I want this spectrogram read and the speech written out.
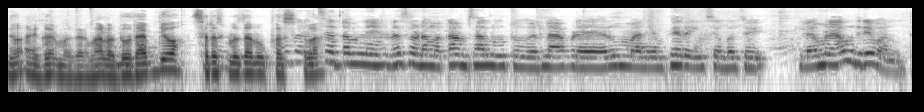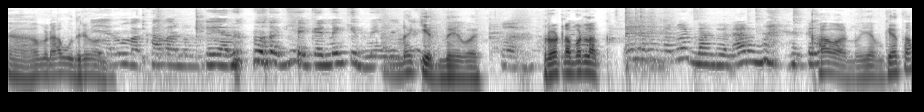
જો આ ગરમા ગરમ. હાલો દૂધ આપી દો સરસ મજાનું ફર્સ્ટ ક્લાસ તમને રસોડામાં કામ ચાલુ હતું એટલે આપણે રૂમમાં ને એમ ફેરવ્યું છે બધું એટલે હમણાં આવું જ રહેવાનું. હા હમણાં આવું જ રહેવાનું. રૂમમાં ખાવાનું નક્કી જ નહીં હોય. નક્કી જ નહીં હોય. રોટલા બદલા ખાવાનું એમ કેતો.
